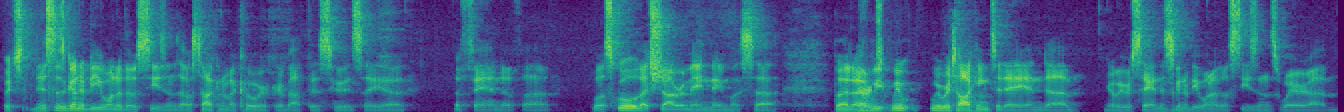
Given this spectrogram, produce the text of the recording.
Which this is going to be one of those seasons. I was talking to my coworker about this, who is a uh, a fan of uh, well, a school that shall remain nameless. Uh, but uh, we, we we were talking today, and um, you know, we were saying this is going to be one of those seasons where um,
